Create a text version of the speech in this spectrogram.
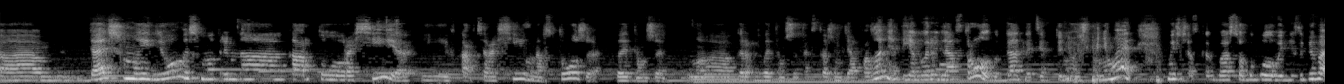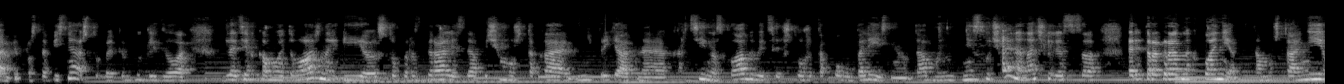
эм, дальше мы идем и смотрим на карту России, и в карте России у нас тоже в этом же, э, в этом же, так скажем, диапазоне, это я говорю для астрологов, да, для тех, кто не очень понимает, мы сейчас как бы особо голову не забиваем, я просто объясняю, чтобы это выглядело для тех, кому это важно, и чтобы разбирались, да, почему же такая неприятная картина складывается, и что же такого болезненного. Да. Мы не случайно начали с ретроградных планет, потому что они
